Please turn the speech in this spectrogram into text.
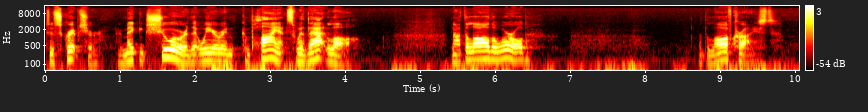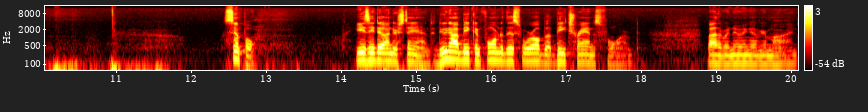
to Scripture and making sure that we are in compliance with that law, not the law of the world but the law of Christ. Simple, easy to understand. Do not be conformed to this world, but be transformed. by the renewing of your mind.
